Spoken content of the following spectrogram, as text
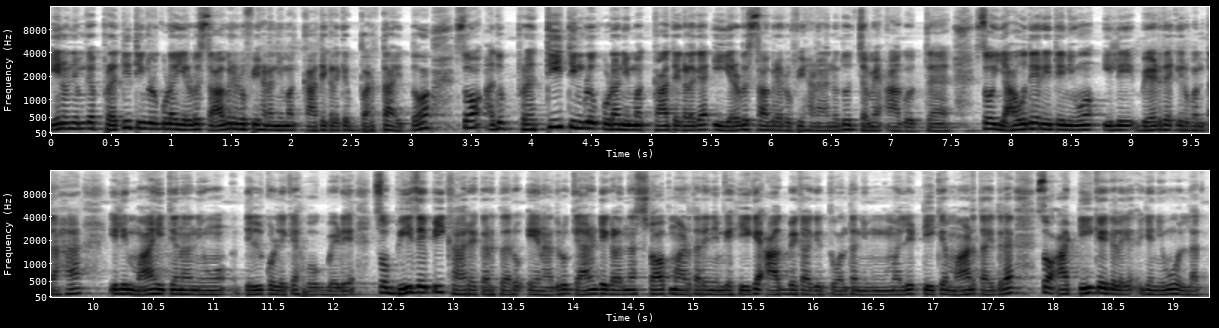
ಏನು ನಿಮಗೆ ಪ್ರತಿ ತಿಂಗಳು ಕೂಡ ಎರಡು ಸಾವಿರ ರೂಪಾಯಿ ಹಣ ನಿಮ್ಮ ಖಾತೆಗಳಿಗೆ ಬರ್ತಾ ಇತ್ತು. ಸೊ, ಅದು ಪ್ರತಿ ತಿಂಗಳು ಕೂಡ ನಿಮ್ಮ ಖಾತೆಗಳಿಗೆ ಈ ಎರಡು ಸಾವಿರ ರೂಪಾಯಿ ಹಣ ಅನ್ನೋದು ಜಮೆ ಆಗುತ್ತೆ. ಸೊ, ಯಾವುದೇ ರೀತಿ ನೀವು ಇಲ್ಲಿ ಬೇಡದೆ ಇರುವಂತಹ ಇಲ್ಲಿ ಮಾಹಿತಿಯನ್ನು ನೀವು ತಿಳ್ಕೊಳ್ಳಿಕ್ಕೆ ಹೋಗಬೇಡಿ. ಸೊ ಬಿ ಜೆ ಕಾರ್ಯಕರ್ತರು ಏನಾದರೂ ಗ್ಯಾರಂಟಿಗಳನ್ನು ಸ್ಟಾಪ್ ಮಾಡ್ತಾರೆ, ನಿಮಗೆ ಹೀಗೆ ಆಗಬೇಕಾಗಿತ್ತು ಅಂತ ನಿಮ್ಮಲ್ಲಿ ಟೀಕೆ ಮಾಡ್ತಾ ಇದ್ದರೆ ಸೊ, ಆ ಟೀಕೆಗಳಿಗೆ ನೀವು ಲಕ್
